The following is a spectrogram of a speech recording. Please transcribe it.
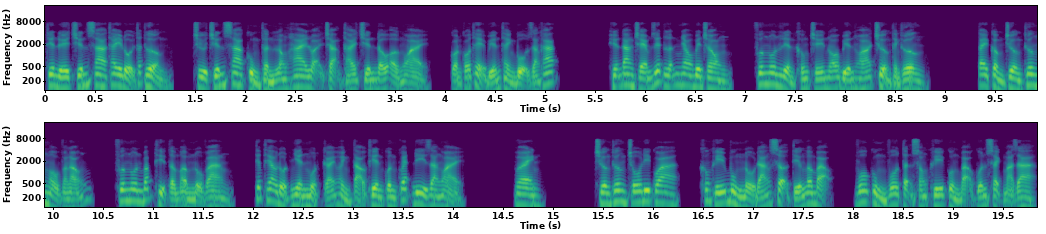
Thiên đế chiến xa thay đổi thất thường, trừ chiến xa cùng thần long hai loại trạng thái chiến đấu ở ngoài, còn có thể biến thành bộ dáng khác. Hiện đang chém giết lẫn nhau bên trong phương nôn liền khống chế nó biến hóa trưởng thành thương. Tay cầm trường thương màu và nóng, phương nôn bắp thị tầm ầm nổ vang, tiếp theo đột nhiên một cái hoành tạo thiên quân quét đi ra ngoài. Vê anh, trường thương chỗ đi qua, không khí bùng nổ đáng sợ tiếng âm bạo, vô cùng vô tận sóng khí cuồng bạo cuốn sạch mà ra.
